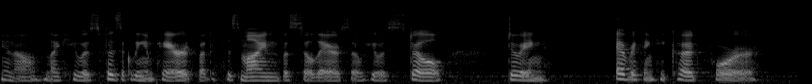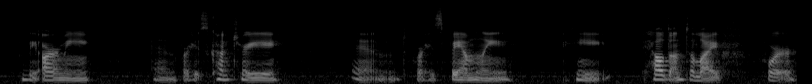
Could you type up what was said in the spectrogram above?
You know, like he was physically impaired, but his mind was still there. So he was still doing everything he could for the army and for his country and for his family he held on to life for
